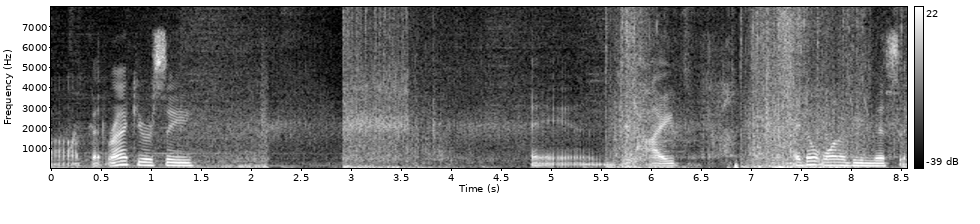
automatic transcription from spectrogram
uh, better accuracy, and I I don't want to be missing.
